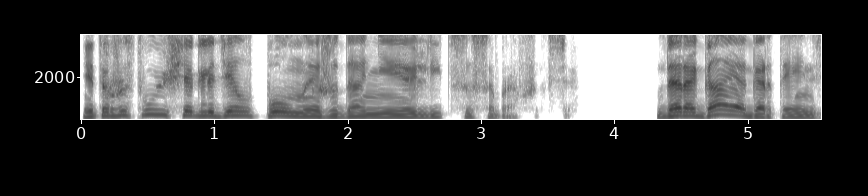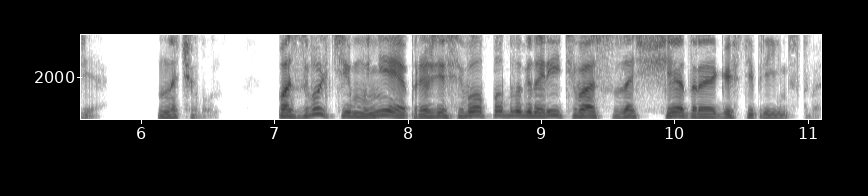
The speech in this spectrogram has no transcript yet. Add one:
и торжествующе оглядел полное ожидание лица собравшихся. «Дорогая Гортензия!» — начал он. Позвольте мне, прежде всего, поблагодарить вас за щедрое гостеприимство.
